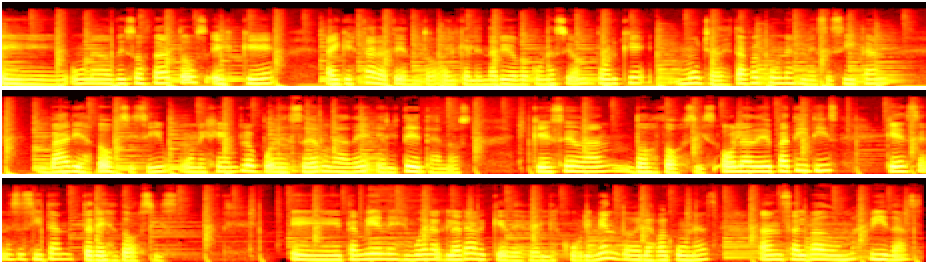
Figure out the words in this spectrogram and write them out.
Eh, uno de esos datos es que hay que estar atento al calendario de vacunación porque muchas de estas vacunas necesitan varias dosis. Un ejemplo puede ser la de el tétanos, que se dan dos dosis, o la de hepatitis, que se necesitan tres dosis. Eh, también es bueno aclarar que desde el descubrimiento de las vacunas han salvado más vidas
